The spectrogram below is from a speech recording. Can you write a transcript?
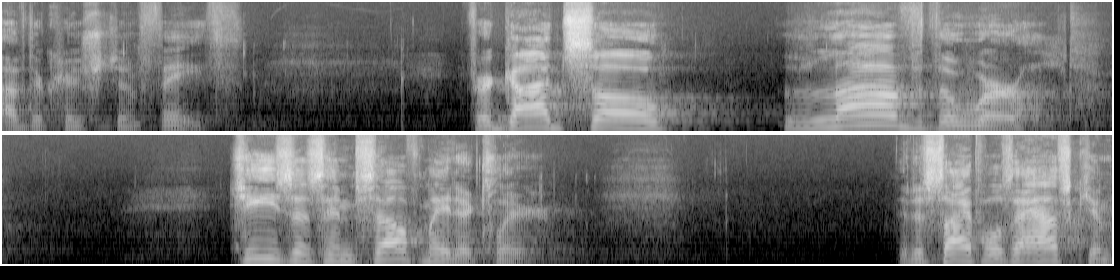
of the Christian faith. For God so loved the world, Jesus himself made it clear. The disciples asked him,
